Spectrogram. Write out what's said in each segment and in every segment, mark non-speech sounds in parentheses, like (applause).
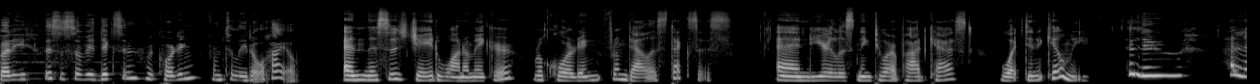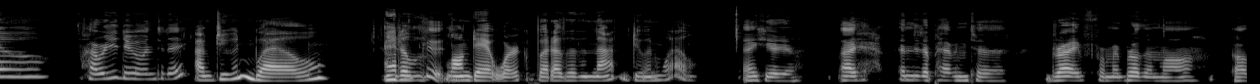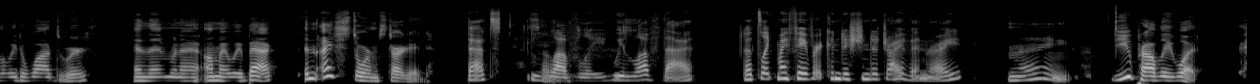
Everybody. This is Sylvia Dixon recording from Toledo, Ohio. And this is Jade Wanamaker recording from Dallas, Texas. And you're listening to our podcast, What Didn't Kill Me? Hello. Hello. How are you doing today? I'm doing well. I had a Good. long day at work, but other than that, doing well. I hear you. I ended up having to drive for my brother-in-law all the way to Wadsworth, and then when I on my way back, an ice storm started. That's So- lovely. We love that. That's like my favorite condition to drive in, right? Right. You probably what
